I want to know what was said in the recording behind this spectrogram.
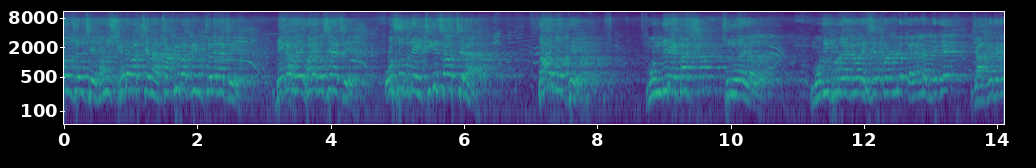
লকডাউন চলছে, মানুষ খেতে পাচ্ছে না, চাকরি বাকরি চলে গেছে, বেকার হয়ে ঘরে বসে আছে, ওষুধ নেই, চিকিৎসা হচ্ছে না। তার মধ্যে মন্দিরের কাজ শুরু হয়ে গেল। মোদিপুরে একেবারে হিসেব করে নিল, ক্যালেন্ডার দেখে যে আজকে থেকে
